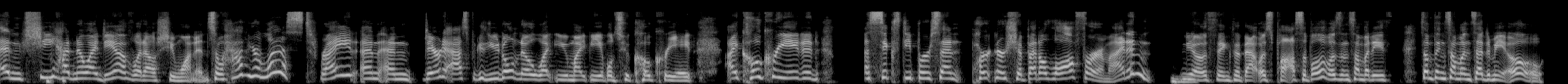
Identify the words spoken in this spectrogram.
And she had no idea of what else she wanted. So have your list, right? And and dare to ask because you don't know what you might be able to co-create. I co-created a 60% partnership at a law firm. I didn't, you mm-hmm. know, think that that was possible. It wasn't somebody something someone said to me, "Oh,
